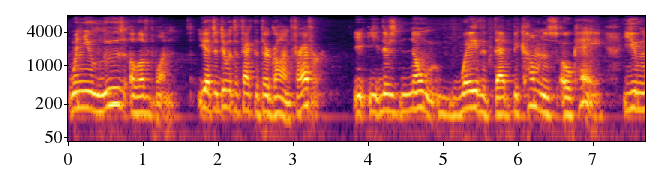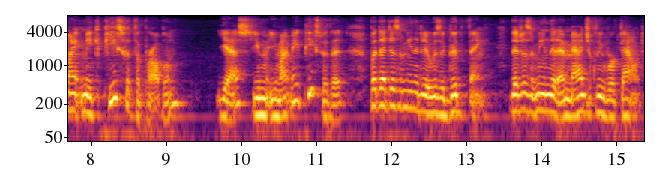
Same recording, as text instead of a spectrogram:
when you lose a loved one, you have to deal with the fact that they're gone forever. You, you, there's no way that that becomes okay. You might make peace with the problem. Yes, you, you might make peace with it, but that doesn't mean that it was a good thing. That doesn't mean that it magically worked out.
